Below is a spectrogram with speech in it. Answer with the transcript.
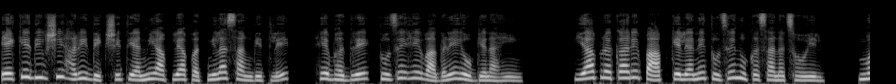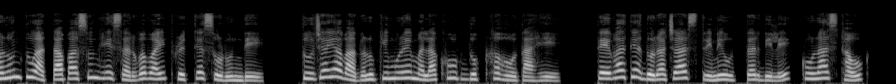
एके दिवशी हरी दीक्षित यांनी आपल्या पत्नीला सांगितले हे भद्रे तुझे हे वागणे योग्य नाही. या प्रकारे पाप केल्याने तुझे नुकसानच होईल. म्हणून तू आतापासून हे सर्व वाईट कृत्य सोडून दे. तुझ्या या वागणुकीमुळे मला खूप दुःख होत आहे. तेव्हा त्या दुराचार स्त्रीने उत्तर दिले कुणास ठाऊक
